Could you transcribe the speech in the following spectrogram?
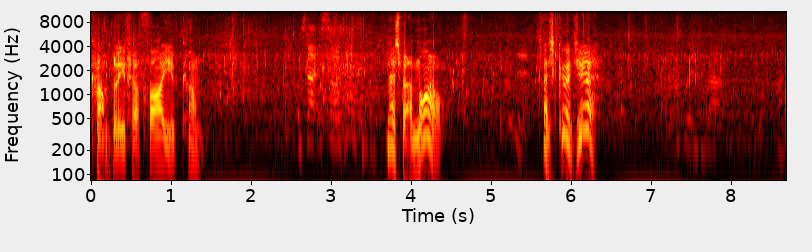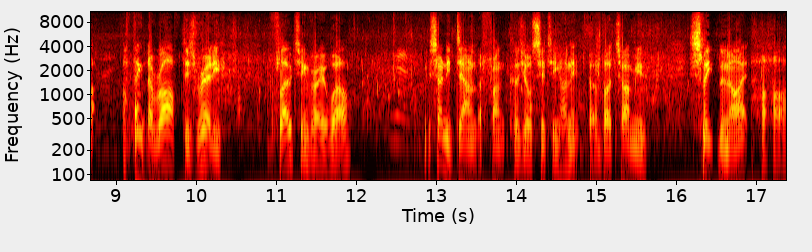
Can't believe how far you've come. Is that side of? No, it's about a mile. That's good, yeah. I thought it was about, I. I think the raft is really floating very well. Yeah. It's only down at the front because you're sitting on it, but by the time you sleep the night, haha.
